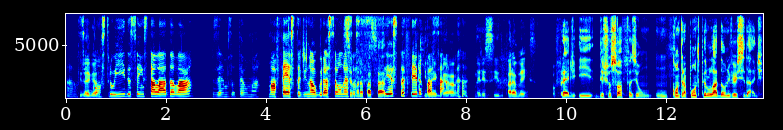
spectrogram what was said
A que ser legal. construída, ser instalada lá. Fizemos até uma, uma festa de inauguração nessa Semana passada. sexta-feira passada. Legal. Merecido, parabéns. Fred, e deixa eu só fazer um, um contraponto pelo lado da universidade.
